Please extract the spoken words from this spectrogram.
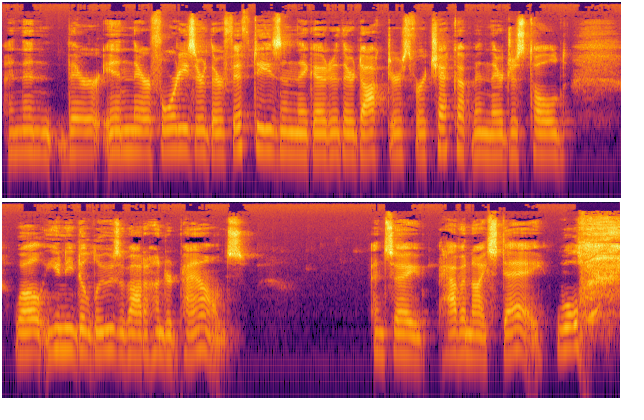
And then they're in their 40s or their 50s and they go to their doctors for a checkup and they're just told, well, you need to lose about 100 pounds and say, have a nice day. Well,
